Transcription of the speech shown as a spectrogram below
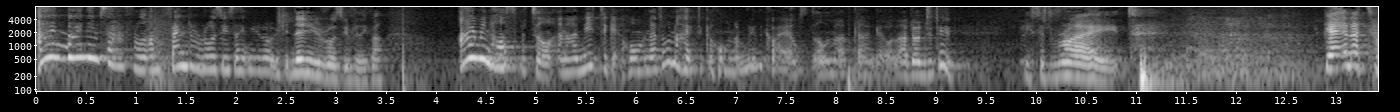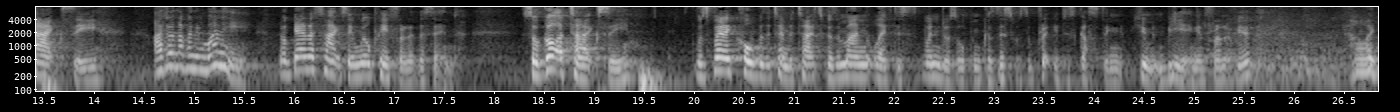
I'm, my name's Avril. I'm a friend of Rosie's. I think you know, they knew Rosie really well. I'm in hospital, and I need to get home, and I don't know how to get home, and I'm really quite ill still, and I can't get home. I don't know what to do. He said, Right. get in a taxi. I don't have any money. No, get in a taxi and we'll pay for it at this end. So got a taxi. Was very cold by the time the taxi because the man left his windows open because this was a pretty disgusting human being in front of you. I'm like,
